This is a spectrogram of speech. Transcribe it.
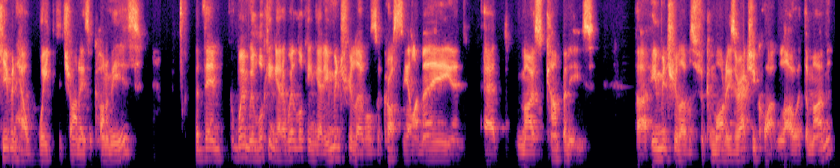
given how weak the Chinese economy is, but then when we're looking at it, we're looking at inventory levels across the LME and at most companies. Uh, inventory levels for commodities are actually quite low at the moment,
